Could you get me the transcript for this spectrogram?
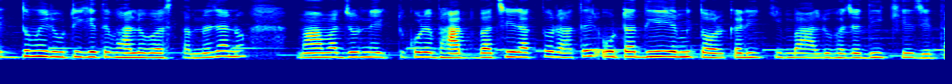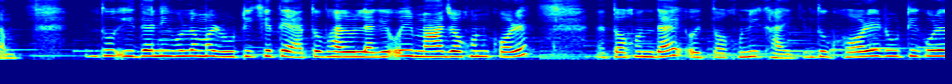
একদমই রুটি খেতে ভালোবাসতাম না, জানো? মা আমার জন্য একটু করে ভাত বাঁচিয়ে রাখতো রাতে ওটা দিয়েই আমি তরকারি কিংবা আলু ভাজা দিয়ে খেয়ে যেতাম। কিন্তু ইদানিং হলো আমার রুটি খেতে এত ভালো লাগে, ওই মা যখন করে, তখন দেয়, ওই তখনই খাই কিন্তু ঘরে রুটি করে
